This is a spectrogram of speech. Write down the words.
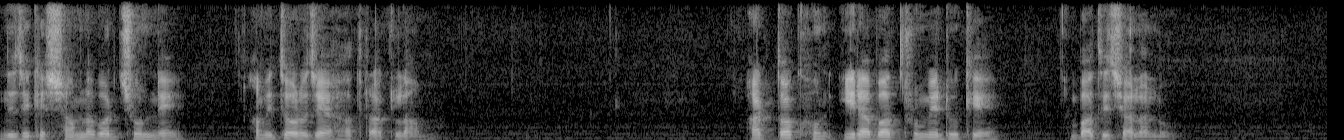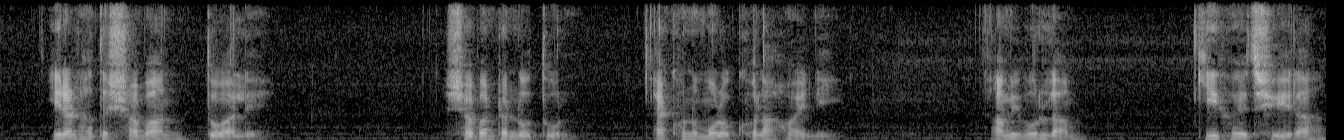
নিজেকে সামলাবার জন্যে আমি দরজায় হাত রাখলাম। আর তখন ইরা বাথরুমে ঢুকে বাতি চালালো ইরার হাতে সাবান, তোয়ালে। সাবানটা নতুন, এখনও মোড়ক খোলা হয়নি। আমি বললাম, কি হয়েছে ইরা?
